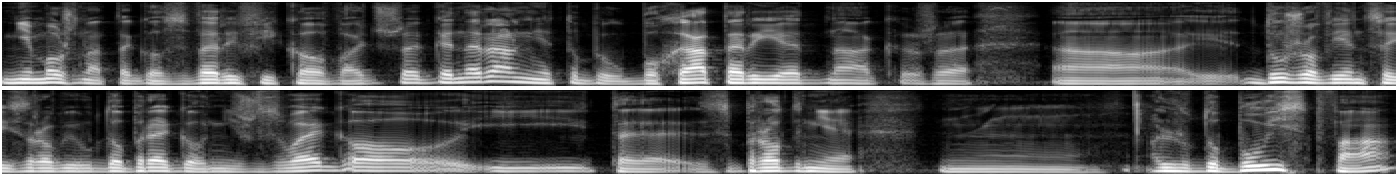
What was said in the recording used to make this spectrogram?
nie można tego zweryfikować, że generalnie to był bohater jednak, że dużo więcej zrobił dobrego niż złego i te zbrodnie mm, ludobójstwa,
